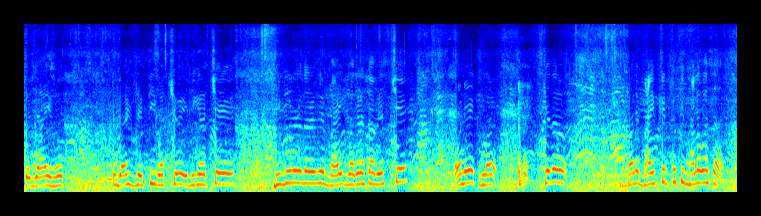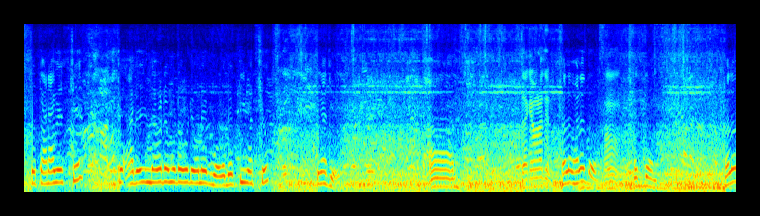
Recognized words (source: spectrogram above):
তো যাই হোক গাছ দেখতেই পাচ্ছ এইদিকে হচ্ছে বিভিন্ন ধরনের বাইক বাগেরা সব এসছে। অনেক মা- যেন মানে বাইকের প্রতি ভালোবাসা তো তারা এসছে। তো আজাদিন দাবাটা মোটামুটি অনেক বড় দেখতেই পাচ্ছ। ঠিক আছে? আর আছেন? ভালো তো? একদম। হ্যালো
